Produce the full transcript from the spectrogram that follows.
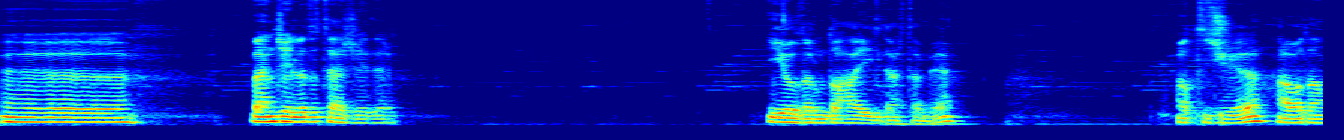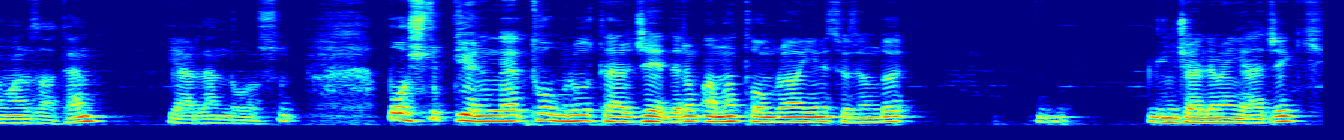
Ee, ben Cellat'ı tercih ederim. Yıldırım daha iyi gider tabii. Atıcı havadan var zaten. Yerden de olsun. Boşluk yerine Tomruğu tercih ederim ama Tomruğ'a yeni sezonda güncelleme gelecek.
